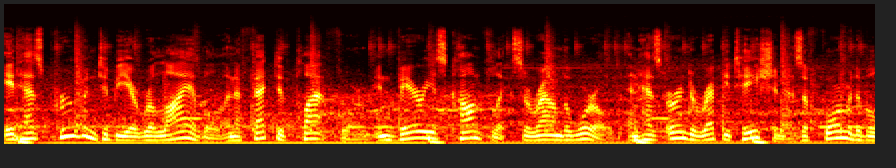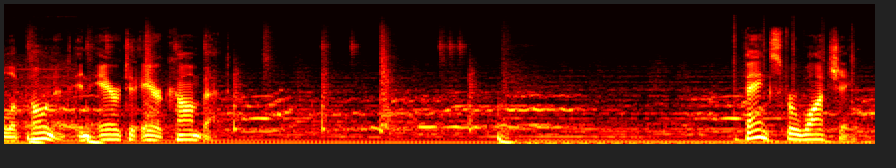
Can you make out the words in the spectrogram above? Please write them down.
It has proven to be a reliable and effective platform in various conflicts around the world and has earned a reputation as a formidable opponent in air-to-air -air combat. Thanks for watching.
